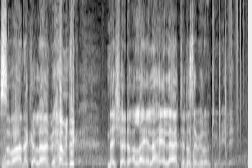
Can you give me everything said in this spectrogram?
Subhanaka allahumma bihamdik nashhadu an la ilaha illa anta nastaghfiruka wa natubu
